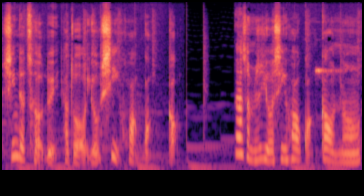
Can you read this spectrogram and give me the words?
新的策略，叫做游戏化广告。那什么是游戏化广告呢？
